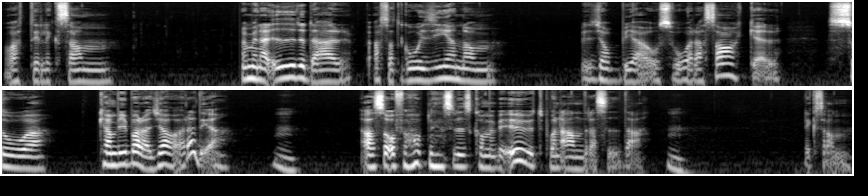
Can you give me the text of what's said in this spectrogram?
Och att det liksom, jag menar i det där, alltså att gå igenom jobbiga och svåra saker så kan vi bara göra det. Mm, Alltså och förhoppningsvis kommer vi ut på en andra sida. mm, liksom.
